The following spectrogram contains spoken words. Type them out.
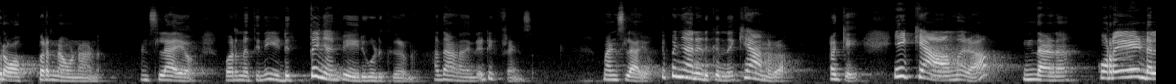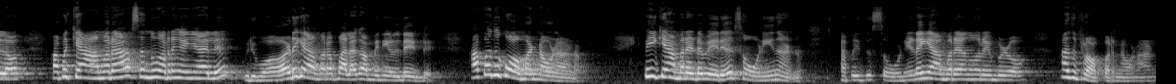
പ്രോപ്പർ നൗണാണ് മനസ്സിലായോ? ഒരെണ്ണത്തിന് എടുത്ത് ഞാൻ പേര് കൊടുക്കുകയാണ്. അതാണ് അതിന്റെ ഡിഫറൻസ് മനസ്സിലായോ? ഇപ്പം ഞാൻ എടുക്കുന്നത് ക്യാമറ ഓക്കെ ഈ ക്യാമറ എന്താണ്? കുറേ ഉണ്ടല്ലോ. അപ്പോൾ ക്യാമറാസ് എന്ന് പറഞ്ഞു കഴിഞ്ഞാൽ ഒരുപാട് ക്യാമറ പല കമ്പനികളുടെ ഉണ്ട് അപ്പോൾ അത് കോമൺ നൗൺ ആണ്. ഈ ക്യാമറയുടെ പേര് സോണി എന്നാണ്. അപ്പോൾ ഇത് സോണിയുടെ ക്യാമറ എന്ന് പറയുമ്പോഴോ അത് പ്രോപ്പർ നൗൺ ആണ്.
